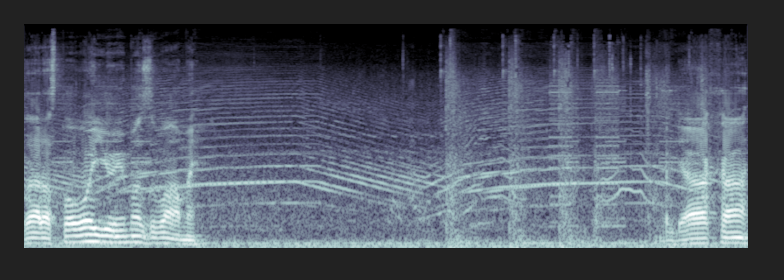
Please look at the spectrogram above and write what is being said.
Зараз повоюємо з вами. Бляха.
